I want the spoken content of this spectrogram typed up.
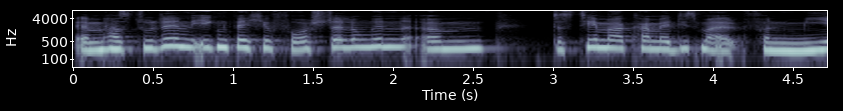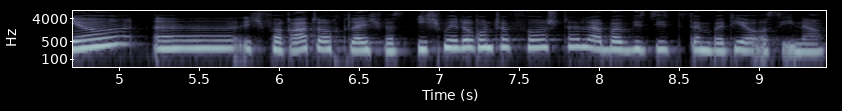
Ähm, hast du denn irgendwelche Vorstellungen? Ähm, das Thema kam ja diesmal von mir. Äh, ich verrate auch gleich, was ich mir darunter vorstelle. Aber wie sieht's denn bei dir aus, Ina?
